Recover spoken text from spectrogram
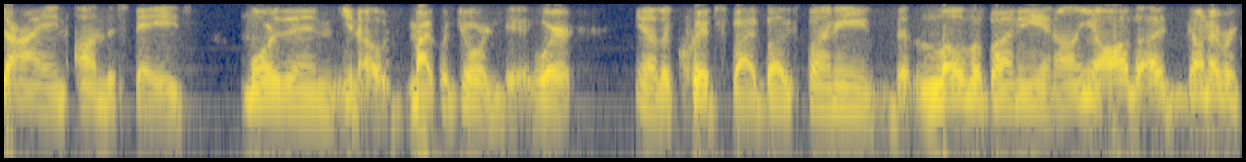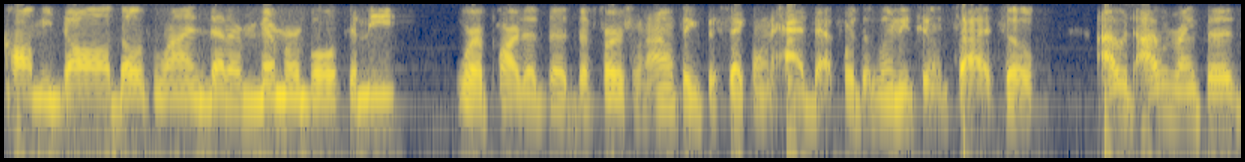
shine on the stage more than you know Michael Jordan did. Where you know the quips by Bugs Bunny, the Lola Bunny, and all you know all the uh, "Don't ever call me doll." Those lines that are memorable to me were a part of the the first one. I don't think the second one had that for the Looney Tunes side. So I would I would rank the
